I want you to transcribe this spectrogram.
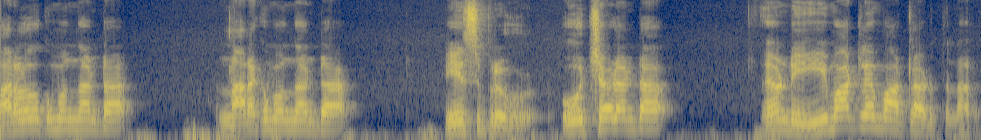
పరలోకం ఉందంట నరకం ఉందంట యేసుప్రభుడు వచ్చాడంట. ఏమండి ఈ మాటలే మాట్లాడుతున్నారు.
